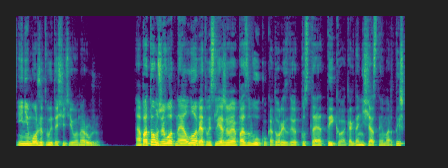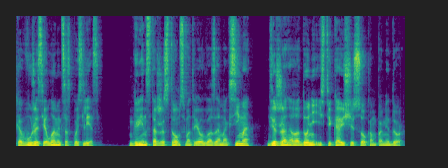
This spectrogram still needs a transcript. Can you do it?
и не может вытащить его наружу. А потом животное ловят, выслеживая по звуку, который издает пустая тыква, когда несчастная мартышка в ужасе ломится сквозь лес. Грин с торжеством смотрел в глаза Максима, держа на ладони истекающий соком помидор.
